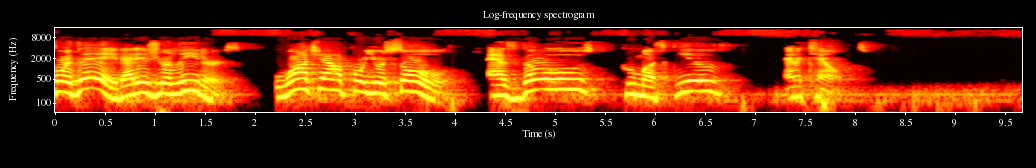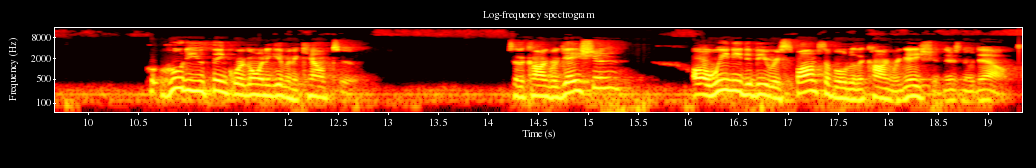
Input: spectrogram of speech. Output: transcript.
For they, that is your leaders, watch out for your souls as those who must give an account. Who do you think we're going to give an account to? To the congregation? Oh, we need to be responsible to the congregation, there's no doubt.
